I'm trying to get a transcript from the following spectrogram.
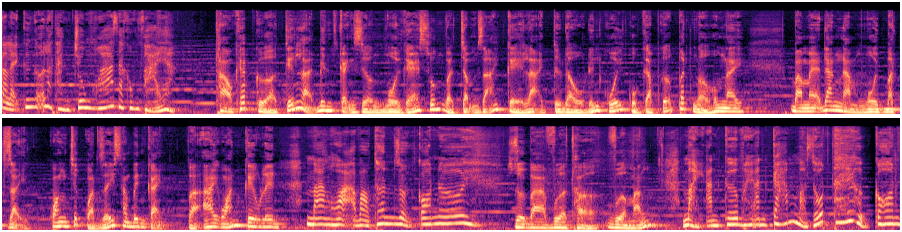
Ta lại cứ ngỡ là thằng Trung hóa ra không phải à? Thảo khép cửa tiến lại bên cạnh giường Ngồi ghé xuống và chậm rãi kể lại Từ đầu đến cuối cuộc gặp gỡ bất ngờ hôm nay. Bà mẹ đang nằm ngồi bật dậy Quăng chiếc quạt giấy sang bên cạnh Và ai oán kêu lên. Mang họa vào thân rồi con ơi rồi bà vừa thở vừa mắng. Mày ăn cơm hay ăn cám mà rốt thế hử con?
